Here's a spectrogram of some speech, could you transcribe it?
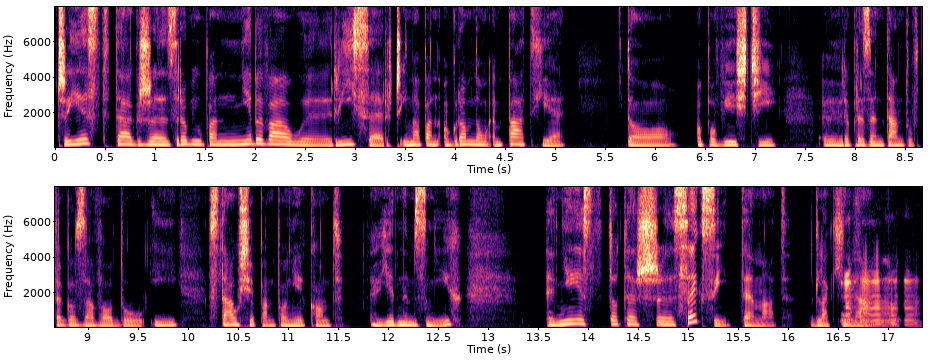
Czy jest tak, że zrobił pan niebywały research i ma pan ogromną empatię do opowieści y, reprezentantów tego zawodu i stał się pan poniekąd jednym z nich? Nie jest to też y, sexy temat dla kina Mhm. Mhm.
